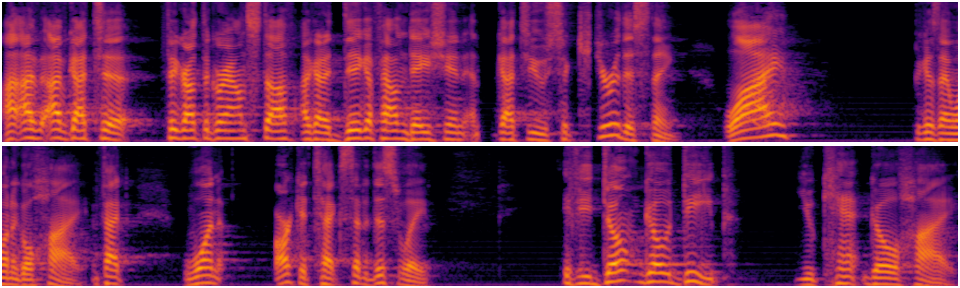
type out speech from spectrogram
I, have I've got to figure out the ground stuff. I got to dig a foundation and I've got to secure this thing. Why? Because I want to go high. In fact, one architect said it this way if you don't go deep, you can't go high.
